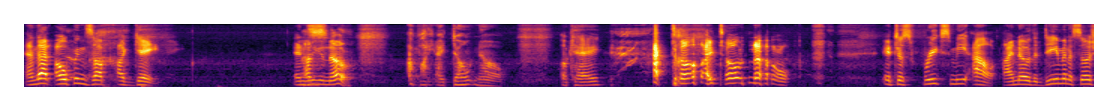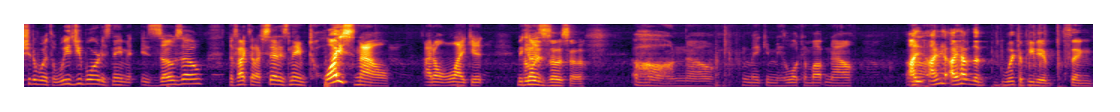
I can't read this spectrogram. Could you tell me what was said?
And that opens up a gate. And How do you know? Oh, buddy, I don't know. Okay? I don't I don't know. It just freaks me out. I know the demon associated with the Ouija board, his name is Zozo. The fact that I've said his name twice now, I don't like it. Who is Because Zozo? Oh no. You're making me look him up now. I, Uh, I I have the Wikipedia thing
